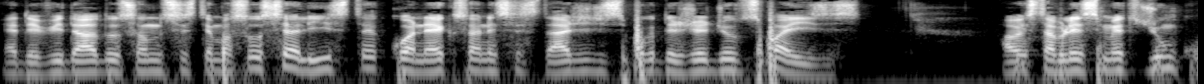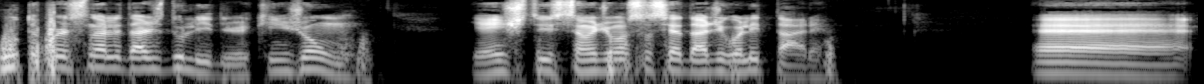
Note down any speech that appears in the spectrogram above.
é devido à adoção do sistema socialista conexo à necessidade de se proteger de outros países, ao estabelecimento de um culto à personalidade do líder, Kim Jong-un, e à instituição de uma sociedade igualitária. É,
